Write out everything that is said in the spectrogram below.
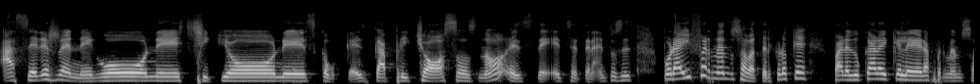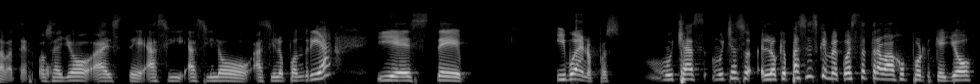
a seres renegones, chiquiones, caprichosos, ¿no? Este, etcétera. Entonces, por ahí Fernando Sabater, creo que para educar hay que leer a Fernando Sabater. O sea, yo este, así, así, lo, así lo pondría. Y este, y bueno, pues muchas, muchas, lo que pasa es que me cuesta trabajo porque yo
